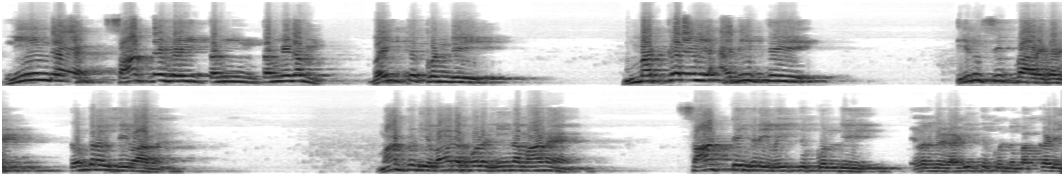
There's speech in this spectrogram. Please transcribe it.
நீண்ட சாட்டைகளை தன் தம்மிடம் வைத்துக் கொண்டு மக்களை அடித்து இன்சிப்பார்கள் தொந்தரவு செய்வாங்க. மாட்டுடைய வாழை போல நீளமான சாட்டைகளை வைத்துக் கொண்டு இவர்கள் அடித்துக் கொண்டு மக்களை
